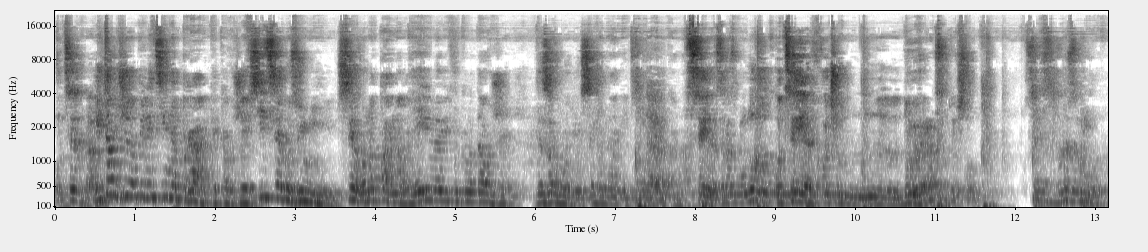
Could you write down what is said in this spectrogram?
Оце да. І там вже апеляційна практика, вже всі це розуміють. Все, вона погнала. Я її навіть викладав вже де заводі, у себе навіть. Да, все, зрозуміло. Ну, оце я хочу е, другий раз уточнити. Все зрозуміло.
